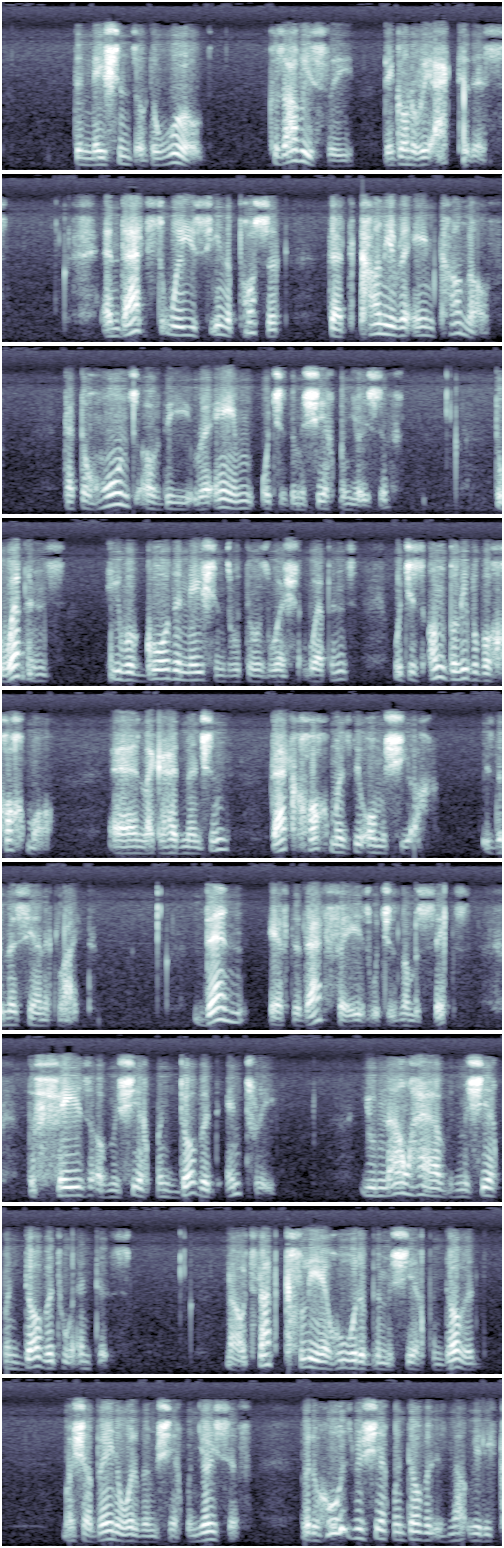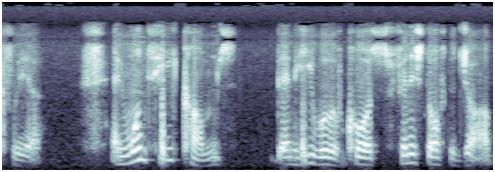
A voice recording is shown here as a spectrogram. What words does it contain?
the nations of the world, because obviously they're going to react to this. And that's where you see in the Pasuk that Kani Re'im Kanov, that the horns of the Re'im, which is the Mashiach ben Yosef, the weapons, he will gore the nations with those weapons, which is unbelievable chokhmah. And like I had mentioned, that chokhmah is the Or Mashiach is the messianic light. Then, after that phase, which is number six, the phase of Mashiach ben David entry, you now have Mashiach ben David who enters. Now, it's not clear who would have been Mashiach ben David. Moshe would have been Mashiach ben Yosef. But who is Mashiach ben David is not really clear. And once he comes, then he will, of course, finish off the job,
